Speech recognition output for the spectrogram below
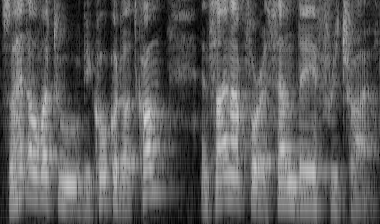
So head over to veecoco.com and sign up for a 7-day free trial.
